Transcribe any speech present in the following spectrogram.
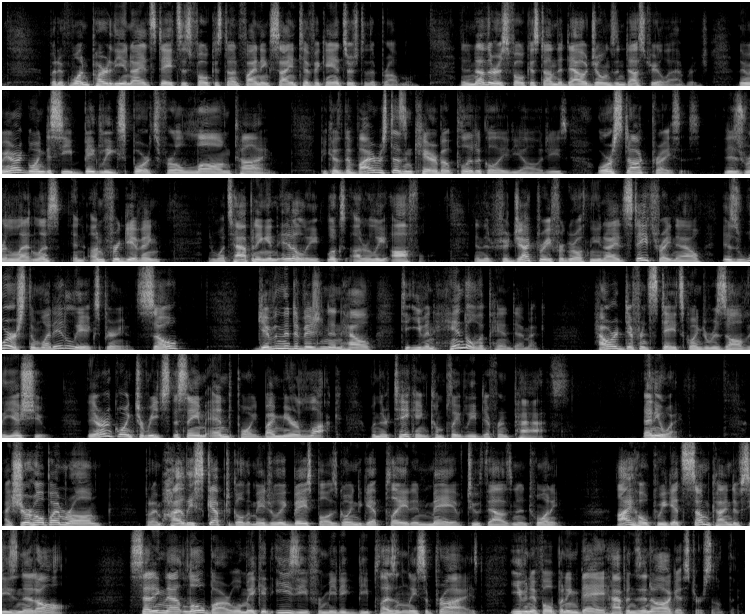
But if one part of the United States is focused on finding scientific answers to the problem, and another is focused on the Dow Jones Industrial Average, then we aren't going to see big league sports for a long time because the virus doesn't care about political ideologies or stock prices. It is relentless and unforgiving, and what's happening in Italy looks utterly awful. And the trajectory for growth in the United States right now is worse than what Italy experienced. So, given the division in how to even handle the pandemic, how are different states going to resolve the issue? They aren't going to reach the same endpoint by mere luck when they're taking completely different paths. Anyway, I sure hope I'm wrong, but I'm highly skeptical that Major League Baseball is going to get played in May of 2020. I hope we get some kind of season at all. Setting that low bar will make it easy for me to be pleasantly surprised, even if opening day happens in August or something.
